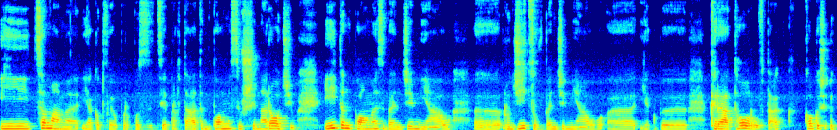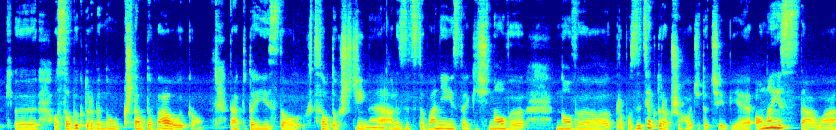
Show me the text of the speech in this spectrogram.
i co mamy jako Twoją propozycję, prawda? Ten pomysł już się narodził i ten pomysł będzie miał e, rodziców, będzie miał e, jakby kreatorów, tak? Kogoś, y, osoby, które będą kształtowały go. Tak? Tutaj jest to, są to chrzciny, ale zdecydowanie jest to jakiś nowy, nowa propozycja, która przychodzi do Ciebie. Ona jest stała,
